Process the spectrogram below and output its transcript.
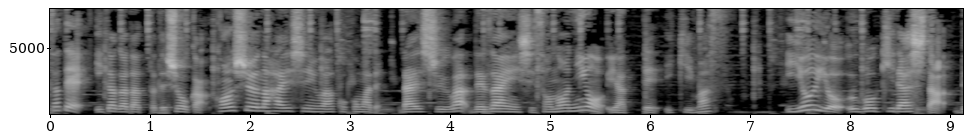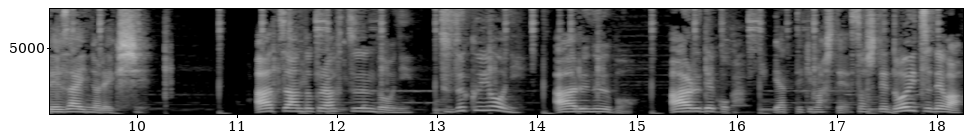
さて、いかがだったでしょうか？今週の配信はここまで。来週はデザイン誌その2をやっていきます。いよいよ動き出したデザインの歴史アーツクラフト運動に続くようにアール・ヌーボーアール・デコがやってきましてそしてドイツでは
